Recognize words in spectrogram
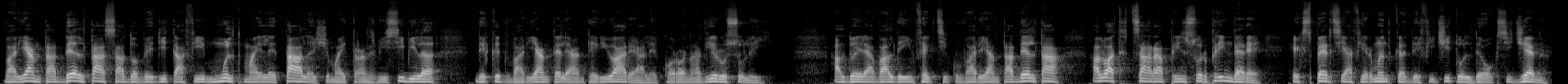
Varianta Delta s-a dovedit a fi mult mai letală și mai transmisibilă decât variantele anterioare ale coronavirusului. Al doilea val de infecții cu varianta Delta a luat țara prin surprindere, experții afirmând că deficitul de oxigen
